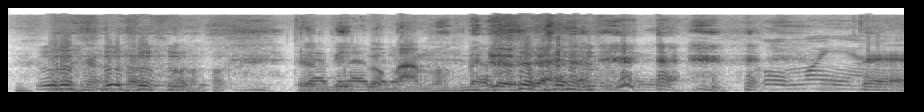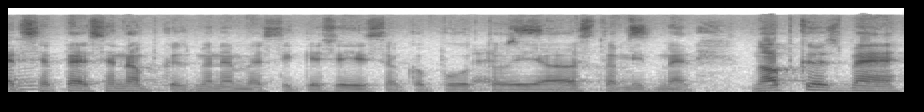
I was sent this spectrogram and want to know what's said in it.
Több Keblemre. diplomám van belőle. Komolyan? Persze, persze, napközben nem eszik, és éjszaka pótolja Persze, azt, amit, mert napközben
